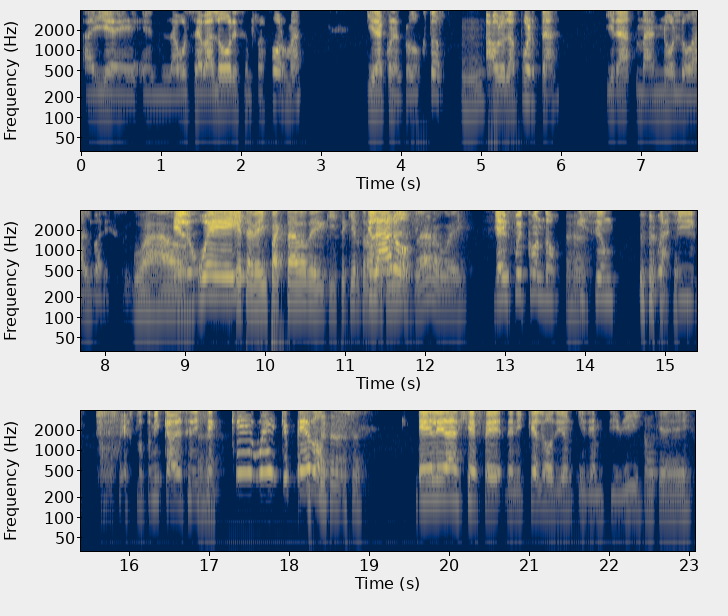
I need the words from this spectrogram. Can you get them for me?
ahí eh, en la bolsa de valores, en Reforma, y era con el productor. Abro la puerta y era Manolo Álvarez. Wow. El güey. Que te había impactado de que dijiste quiero trabajar Claro. con él. Claro, güey. Y ahí fue cuando hice un, así, explotó mi cabeza y dije, Ajá. ¿qué, güey? ¿Qué pedo? Él era el jefe de Nickelodeon y de MTV. ok.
